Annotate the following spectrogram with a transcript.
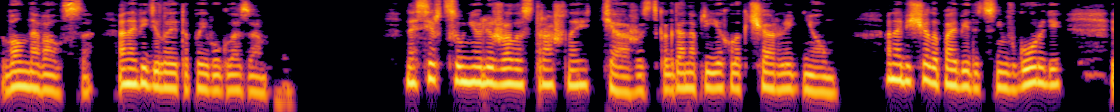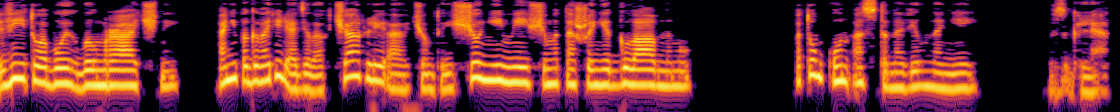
волновался. Она видела это по его глазам. На сердце у нее лежала страшная тяжесть, когда она приехала к Чарли днем. Она обещала пообедать с ним в городе. Вид у обоих был мрачный. Они поговорили о делах Чарли, о чем-то еще не имеющем отношения к главному. Потом он остановил на ней взгляд.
